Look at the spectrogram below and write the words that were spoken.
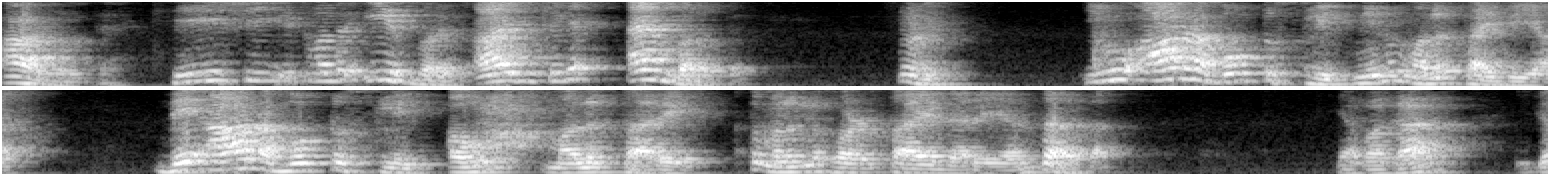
ಆರ್ ಬರುತ್ತೆ. ಹಿ ಶಿ ಇಟ್ ಬಂದ್ರೆ ಈಸ್ ಬರುತ್ತೆ ಆ ಜೊತೆಗೆ ಆಮ್ ಬರುತ್ತೆ. ನೋಡಿ you are about to sleep ನೀನು ಮಲಗ್ತಾ ಇದೀಯಾ? They are about to sleep ಅವರು ಮಲಗ್ತಾರೆ ಅಥವಾ ಮಲಗಲು ಹೊರಡ್ತಾ ಇದ್ದಾರೆ ಅಂತ ಅರ್ಥ. ಯಾವಾಗ? ಈಗ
